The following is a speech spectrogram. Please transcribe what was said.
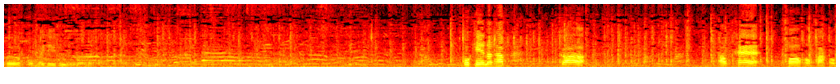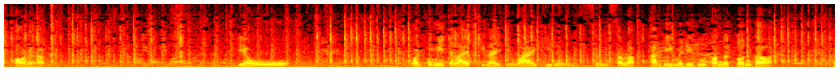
เออผมไม่ได้ดูนะครับ โอเคนะครับ ก็เอาแค่พอของปากของคอนะครับ เดี๋ยว วันพรุ่งนี้จะไลฟ์ที่ไหน เดี๋ยวว่าอีกทีหนึ่งส่วนสำหรับท่านที่ไม่ได้ดูตอนต้นๆก็ไป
